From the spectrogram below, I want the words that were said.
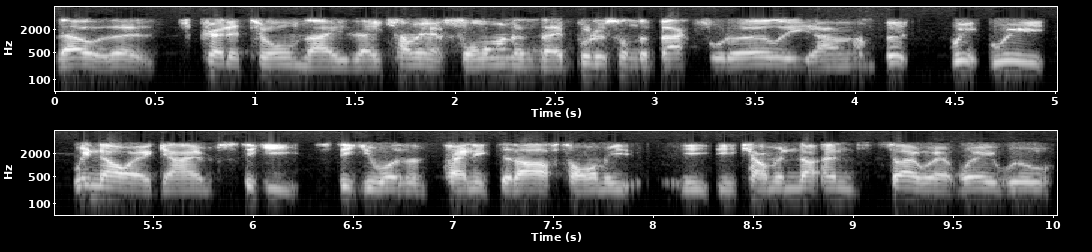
they were credit to them. They they come out fine and they put us on the back foot early. Um, but we, we, we know our game. Sticky Sticky wasn't panicked at half time. He, he he come in and so weren't we. We'll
